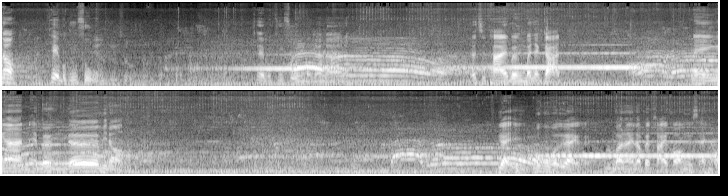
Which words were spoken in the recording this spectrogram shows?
เนาะเทพบุกสูง ขึ้นสูงเทพบุกสูงบอกนานาเนาะ แล้วสุดท้ายเบิ่งบรรยากาศ ในงานให้เบิ่งเด้อพี่น้องเอื้อยบ่ฮู้ว่าเอื้อยบ้านไหนเราไปขายของอยู่ไสเนาะ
